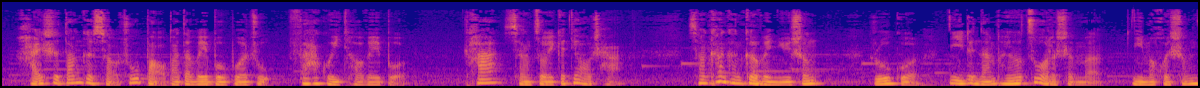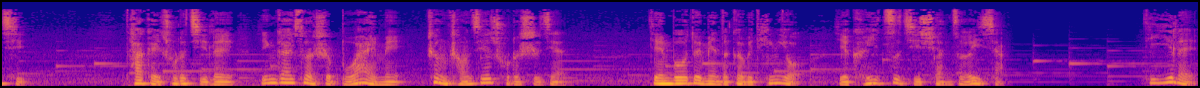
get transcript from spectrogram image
“还是当个小猪宝宝”的微博博主发过一条微博，他想做一个调查。想看看各位女生，如果你对男朋友做了什么，你们会生气？他给出了几类应该算是不暧昧、正常接触的事件。点播对面的各位听友也可以自己选择一下。第一类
